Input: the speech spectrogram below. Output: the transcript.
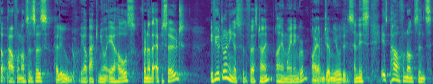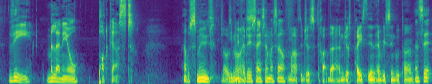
What's up, powerful nonsensers? Hello, We are back in your ear holes for another episode. If you're joining us for the first time, I am Wayne Ingram, I am Jem Yildiz. and this is Powerful Nonsense, the millennial podcast. That was smooth. That was even if I do say so myself. I might have to just cut that and just paste it in every single time. That's it.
